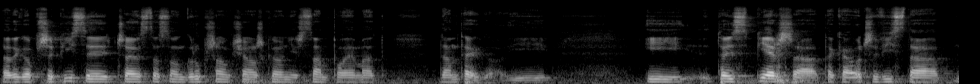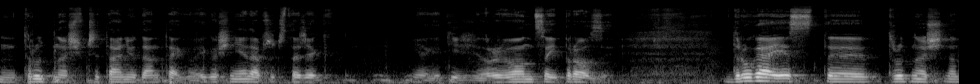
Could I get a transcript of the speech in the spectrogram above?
Dlatego przypisy często są grubszą książką niż sam poemat Dantego. I i to jest pierwsza taka oczywista mm, trudność w czytaniu Dantego. Jego się nie da przeczytać jak, jak jakiejś rwącej prozy. Druga jest e, trudność no,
